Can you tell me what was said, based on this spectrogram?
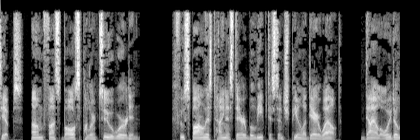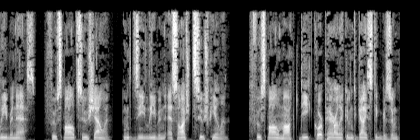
Tipps, um Fußballspieler zu werden. Fußball ist eines der beliebtesten Spiele der Welt. Die Leute lieben es, Fußball zu schauen, und sie lieben es auch zu spielen. Fußball macht die körperlich und geistig gesund.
